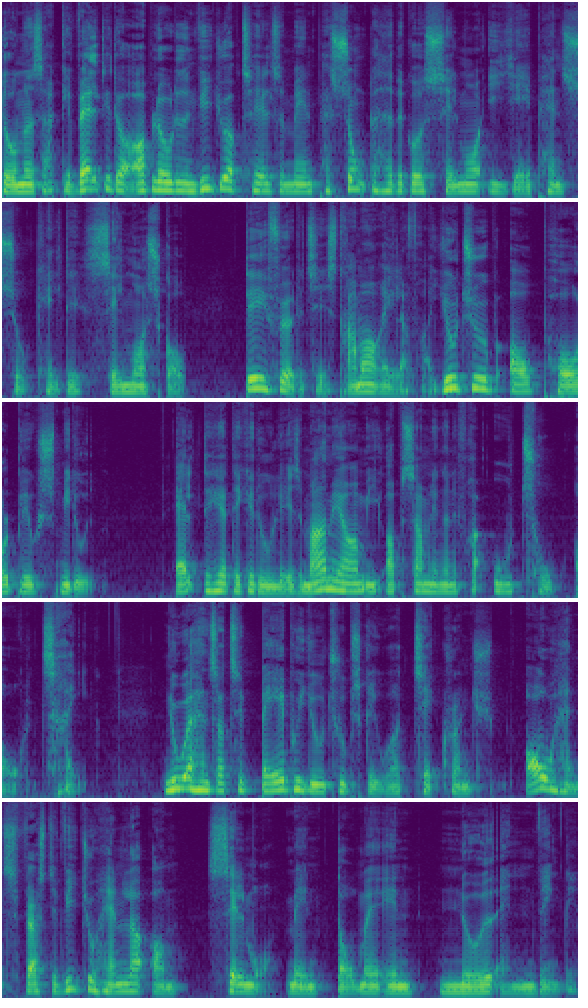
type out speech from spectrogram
dummede sig gevaldigt og uploadede en videooptagelse med en person, der havde begået selvmord i Japans såkaldte selvmordsskov. Det førte til strammere regler fra YouTube, og Paul blev smidt ud. Alt det her, det kan du læse meget mere om i opsamlingerne fra uge 2 og 3. Nu er han så tilbage på YouTube, skriver TechCrunch, og hans første video handler om selvmord, men dog med en noget anden vinkel.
